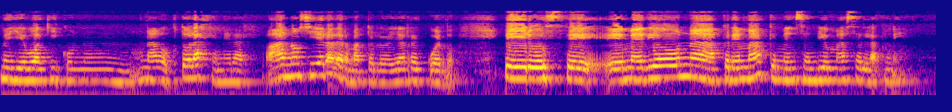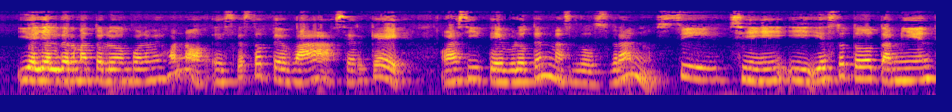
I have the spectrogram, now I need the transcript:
me llevó aquí con una doctora general. Ah, no, sí era dermatóloga, ya recuerdo. Pero este eh, me dio una crema que me encendió más el acné. Y allá el dermatólogo me dijo, no, es que esto te va a hacer que ahora sí te broten más los granos. Sí. Sí, y, esto todo también,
